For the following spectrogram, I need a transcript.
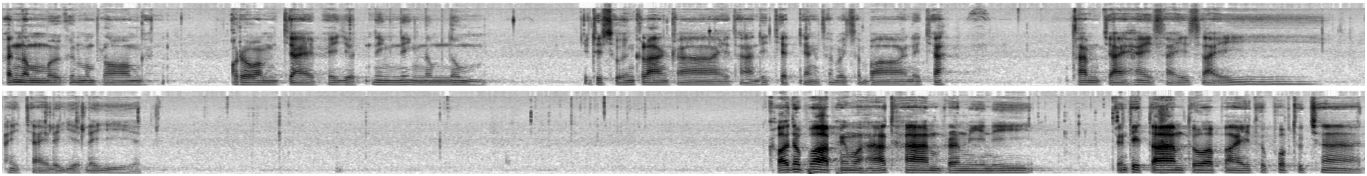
พนมมือขึ้นพร้อมๆกัน รวมใจไปหยุดนิ่งๆนุ่มๆอยู่ที่ศูนย์กลางกายฐานที่เจ็ดอย่างสบายๆนะจ๊ะทำใจให้ใส ๆ ให้ใจละเอียดละเอียด ขออนุภาพแห่งมหาทานบารมีนี้จงติดตามตัวไปทุกภพทุกชาติ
